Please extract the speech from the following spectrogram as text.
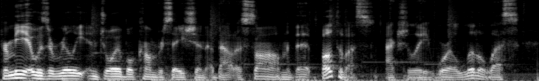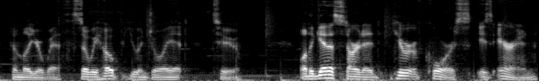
For me, it was a really enjoyable conversation about a psalm that both of us actually were a little less familiar with. So we hope you enjoy it too. Well, to get us started, here, of course, is Aaron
